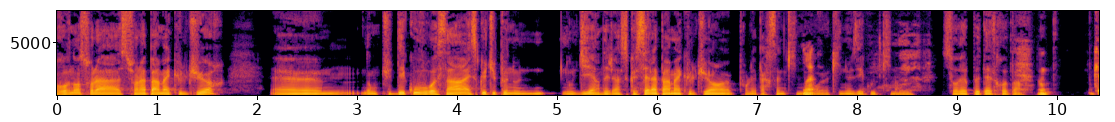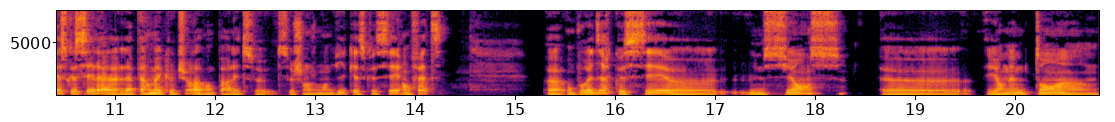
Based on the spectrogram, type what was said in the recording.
revenant sur la sur la permaculture, euh, donc tu découvres ça. Est-ce que tu peux nous, nous dire déjà ce que c'est la permaculture euh, pour les personnes qui nous, qui nous écoutent, qui ne sauraient peut-être pas? Donc, qu'est-ce que c'est la, la, permaculture avant de parler de ce, de ce changement de vie? Qu'est-ce que c'est? En fait, euh, on pourrait dire que c'est euh, une science et en même temps un,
